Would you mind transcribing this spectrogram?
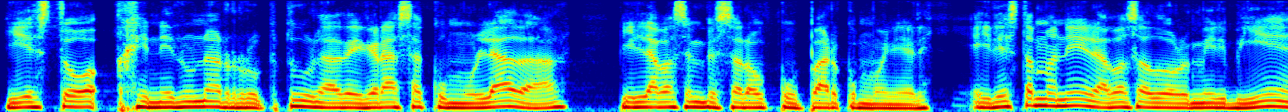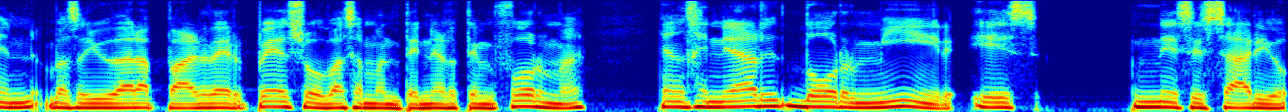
y esto genera una ruptura de grasa acumulada y la vas a empezar a ocupar como energía. Y de esta manera vas a dormir bien, vas a ayudar a perder peso, vas a mantenerte en forma. En general, dormir es necesario.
